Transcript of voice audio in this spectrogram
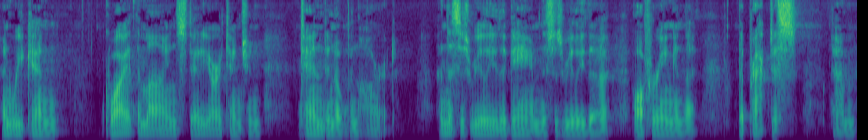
and we can quiet the mind, steady our attention, tend and open the heart. And this is really the game. This is really the offering and the, the practice um,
